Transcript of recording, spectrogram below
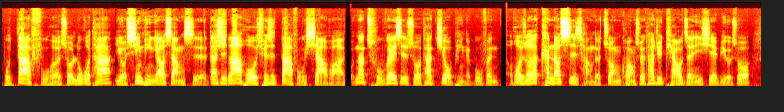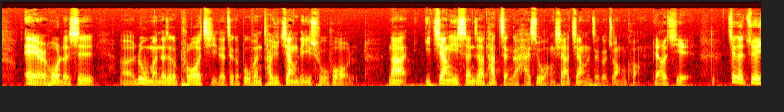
不大符合说，如果它有新品要上市，但是拉货却是大幅下滑，那除非是说它旧品的部分，或者说它看到市场的状况，所以它去调整一些，比如说 Air 或者是。呃，入门的这个 Pro 级的这个部分，它去降低出货，那一降一升之后，它整个还是往下降的这个状况。了解，这个最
